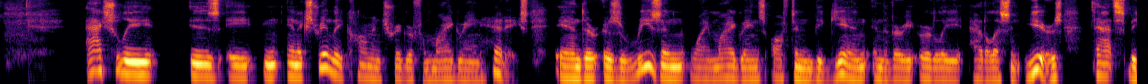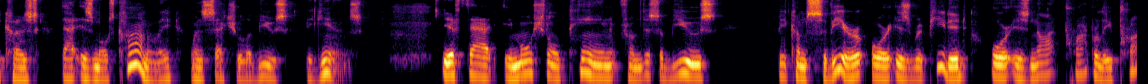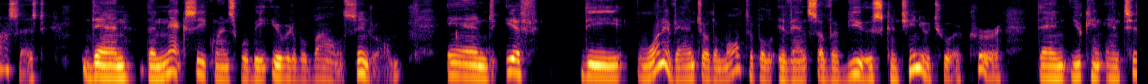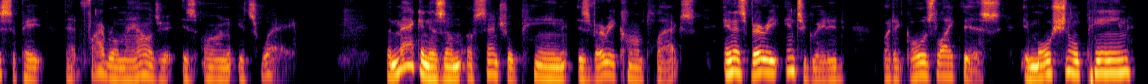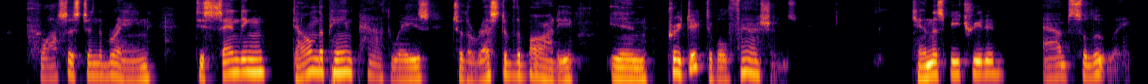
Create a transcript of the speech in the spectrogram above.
actually is a, an extremely common trigger for migraine headaches. And there is a reason why migraines often begin in the very early adolescent years. That's because that is most commonly when sexual abuse begins. If that emotional pain from this abuse becomes severe or is repeated or is not properly processed, then the next sequence will be irritable bowel syndrome. And if the one event or the multiple events of abuse continue to occur, then you can anticipate that fibromyalgia is on its way. The mechanism of central pain is very complex and it's very integrated, but it goes like this emotional pain processed in the brain descending down the pain pathways to the rest of the body in predictable fashions. Can this be treated? Absolutely.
